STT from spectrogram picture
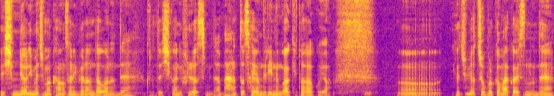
10년이면 정말 강선이 변한다고 하는데 그런 또 시간이 흘렀습니다. 많은 또 사연들이 있는 것 같기도 하고요. 어, 이거 좀 여쭤볼까 말까 했었는데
